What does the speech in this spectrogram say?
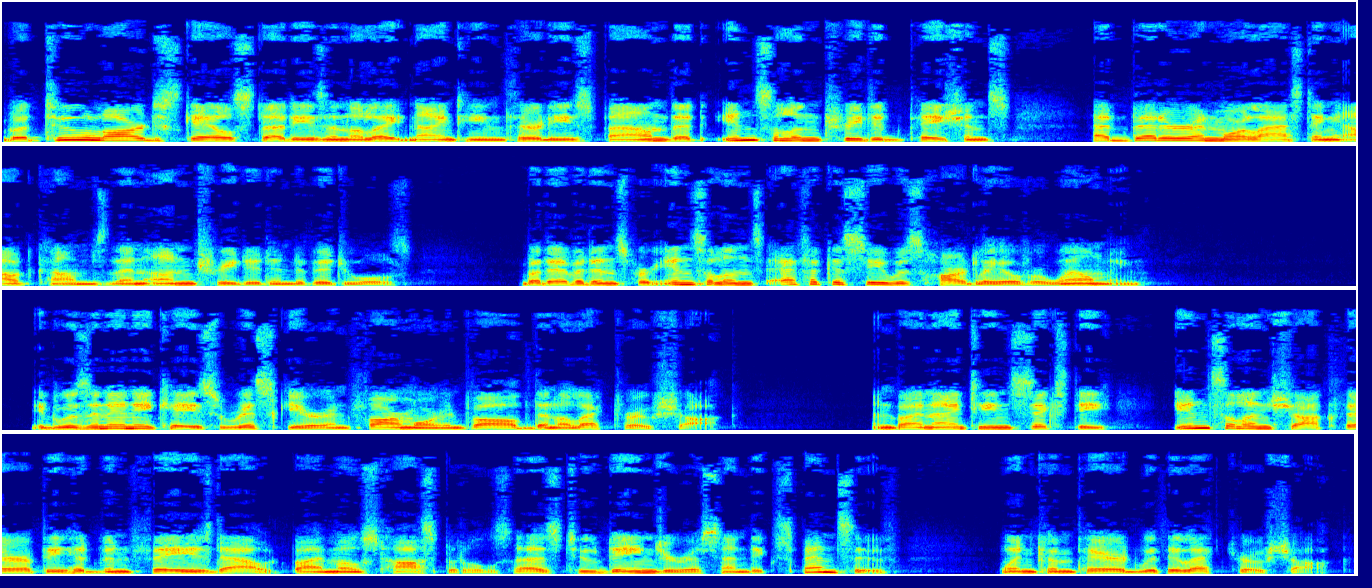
but two large-scale studies in the late 1930s found that insulin-treated patients had better and more lasting outcomes than untreated individuals, but evidence for insulin's efficacy was hardly overwhelming. It was in any case riskier and far more involved than electroshock, and by 1960, insulin shock therapy had been phased out by most hospitals as too dangerous and expensive when compared with electroshock.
